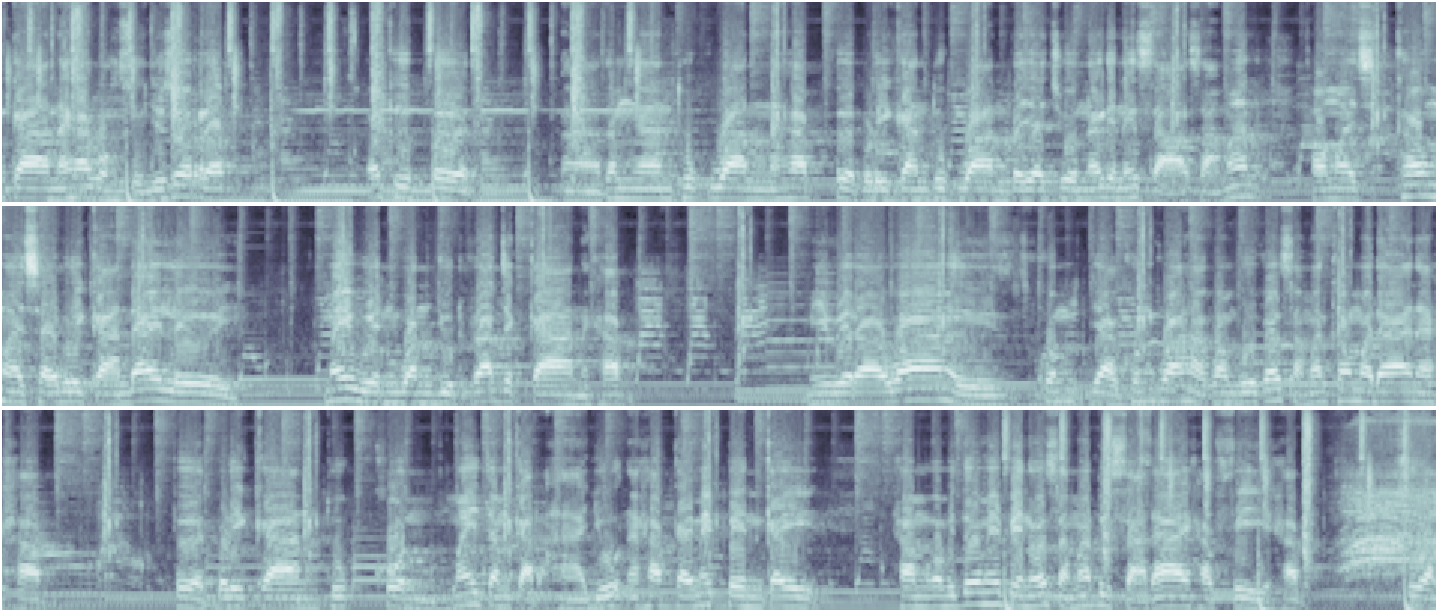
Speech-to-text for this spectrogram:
ำการนะครับของศูนย์ยูโซแรปก็คือเปิดทำงานทุกวันนะครับ เปิดบริการทุกวันประชาชนนักเรียนนักศึกษาสามารถเข้ามาเข้ามาใช้บริการได้เลย ไม่เว้นวันหยุดราชการนะครับ มีเวลาว่างหรือคนอยากค้นคว้าหาความรู้ก็สามารถเข้ามาได้นะครับ เปิดบริการทุกคนไม่จำกัดอายุนะครับ ใครไม่เป็นใคร ทำคอมพิวเตอร์ไม่เป็นก็สามารถปรึกษาได้ครับฟรีครับ ส่วน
